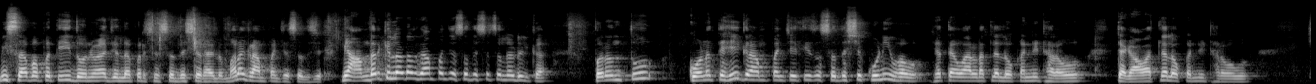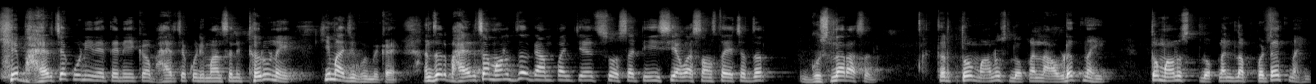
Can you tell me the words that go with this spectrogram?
मी सभापती दोन वेळा जिल्हा परिषद सदस्य राहिलो. मला ग्रामपंचायत सदस्य. मी आमदार की ग्रामपंचायत सदस्याचं लढेल का? परंतु कोणत्याही ग्रामपंचायतीचं सदस्य कोणी व्हावं ह्या त्या वार्डातल्या लोकांनी ठरावं त्या गावातल्या लोकांनी ठरवावं हे बाहेरच्या कोणी नेत्याने किंवा बाहेरच्या कोणी माणसाने ठरू नये ही माझी भूमिका आहे. आणि जर बाहेरचा माणूस जर ग्रामपंचायत सोसायटी सेवा संस्था याच्यात जर घुसणार असेल तर तो माणूस लोकांना आवडत नाही तो माणूस लोकांना पटत नाही.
